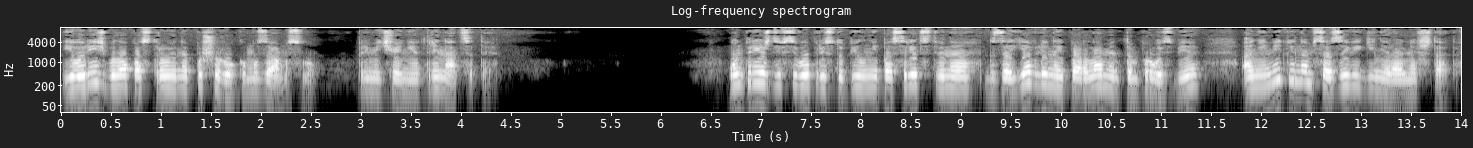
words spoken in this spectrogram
его речь была построена по широкому замыслу. Примечание 13. Он прежде всего приступил непосредственно к заявленной парламентом просьбе о немедленном созыве Генеральных Штатов.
